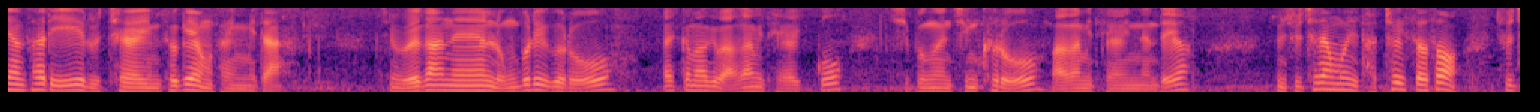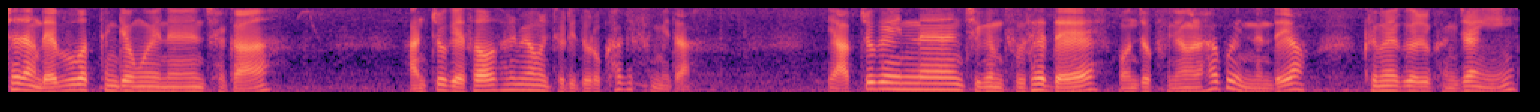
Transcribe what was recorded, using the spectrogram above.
신현사리 루체하임 소개 영상입니다. 지금 외관은 long brick으로 깔끔하게 마감이 되어 있고 지붕은 징크로 마감이 되어 있는데요. 지금 주차장 문이 닫혀 있어서 주차장 내부 같은 경우에는 제가 안쪽에서 설명을 드리도록 하겠습니다. 이 앞쪽에 있는 지금 두 세대 먼저 분양을 하고 있는데요. 금액을 굉장히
